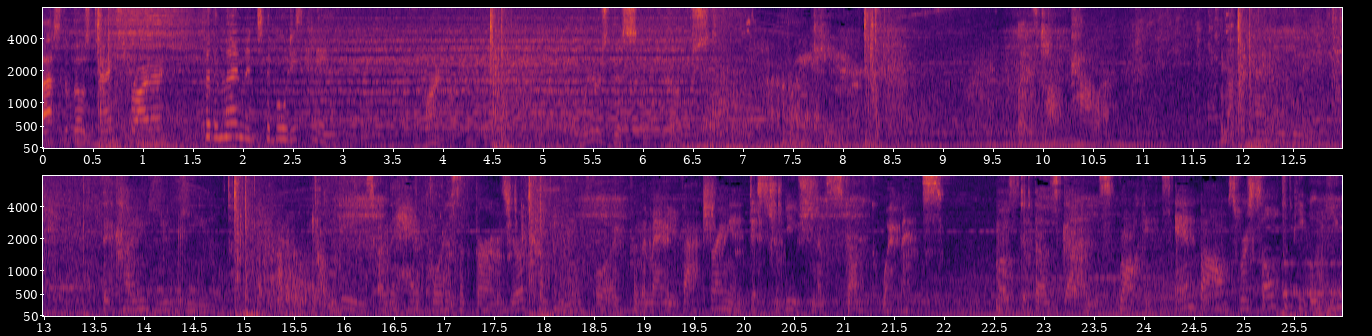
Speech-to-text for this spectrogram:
Last of those tanks Friday? For the moment, the board is clear. Finally. Where's this ghost? Right here. Let's talk power. Not the kind you need. The kind you yield. These are the headquarters of firms your company employed for the manufacturing and distribution of Stark weapons. Most of those guns, rockets, and bombs were sold to people you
